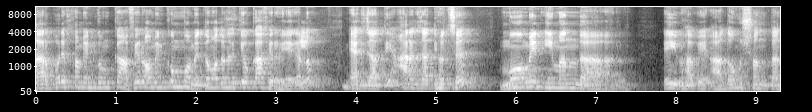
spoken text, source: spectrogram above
তারপরে ফামিনকুম কাফের অমিনকুম মোমেন, তোমাদের কেউ কাফের হয়ে গেল। এক জাতি আর এক জাতি হচ্ছে মোমেন ইমানদার। এইভাবে আদম সন্তান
